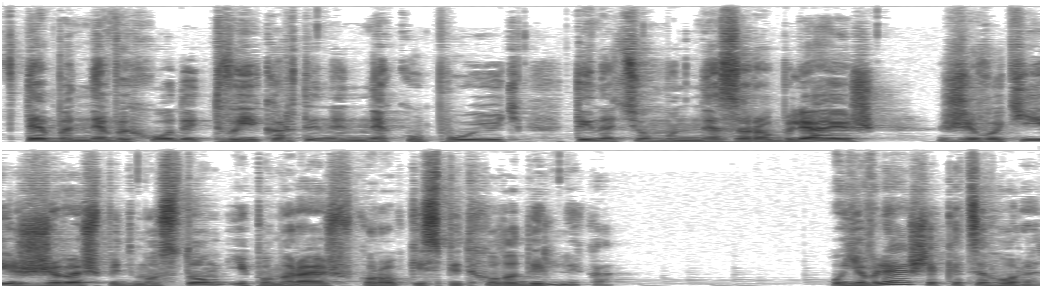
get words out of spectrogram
в тебе не виходить, твої картини не купують, ти на цьому не заробляєш, животієш, живеш під мостом і помираєш в коробці з-під холодильника. Уявляєш, яке це горе?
